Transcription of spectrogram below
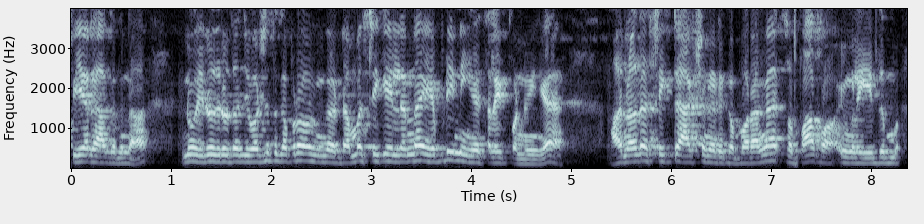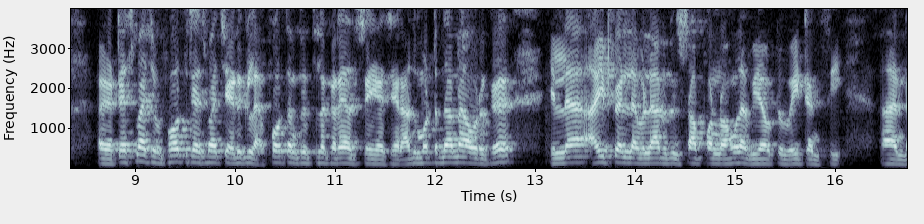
ஃபியர் ஆகுதுன்னா இன்னும் இருபது இருபத்தஞ்சு வருஷத்துக்கு அப்புறம் இங்கே டொமஸ்டிக்கே இல்லைன்னா எப்படி நீங்கள் செலக்ட் பண்ணுவீங்க? அதனால தான் ஸ்ட்ரிக்ட் ஆக்ஷன் எடுக்க போகிறாங்க ஸோ பார்ப்போம் இவங்களுக்கு இது test match fourth test match எடுக்கல. ஃபோர்த் அண்ட் ஃபிஃப்த்தில் கிடையாது ஸ்ரேயர் அது மட்டும் தானே அவருக்கு. இல்லை ஐபிஎல்ல விளையாடுறதுக்கு ஸ்டாப் பண்ணுவாங்களா? We have to wait and see and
